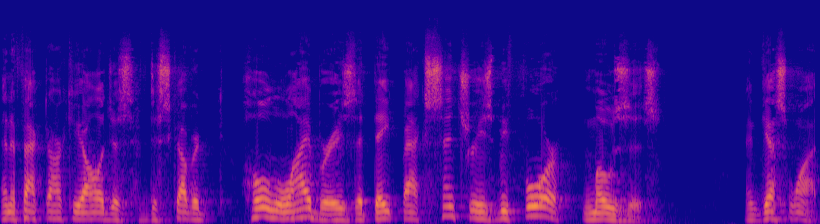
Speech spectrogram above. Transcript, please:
And in fact, archaeologists have discovered whole libraries that date back centuries before Moses. And guess what?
